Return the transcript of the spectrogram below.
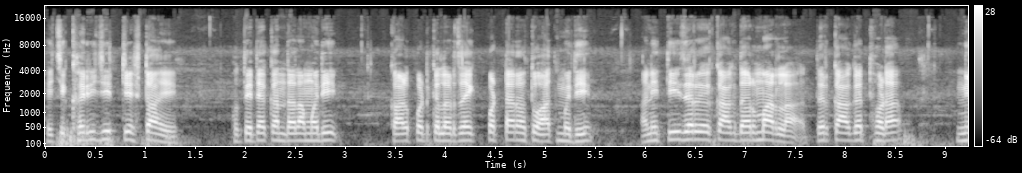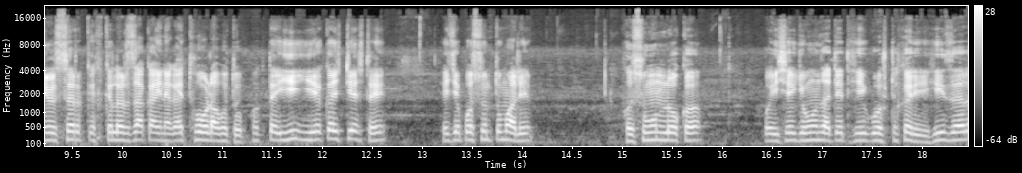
ह्याची खरी जी टेस्ट आहे फक्त त्या कंदालामध्ये काळपट कलरचा एक पट्टा राहतो आतमध्ये. आणि ती जर कागदावर मारला तर कागद थोडा निळसर क कलरचा काही ना काही थोडा होतो. फक्त ही एकच टेस्ट आहे. ह्याच्यापासून तुम्हाला फसवून लोक पैसे घेऊन जातात ही गोष्ट खरी. ही जर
